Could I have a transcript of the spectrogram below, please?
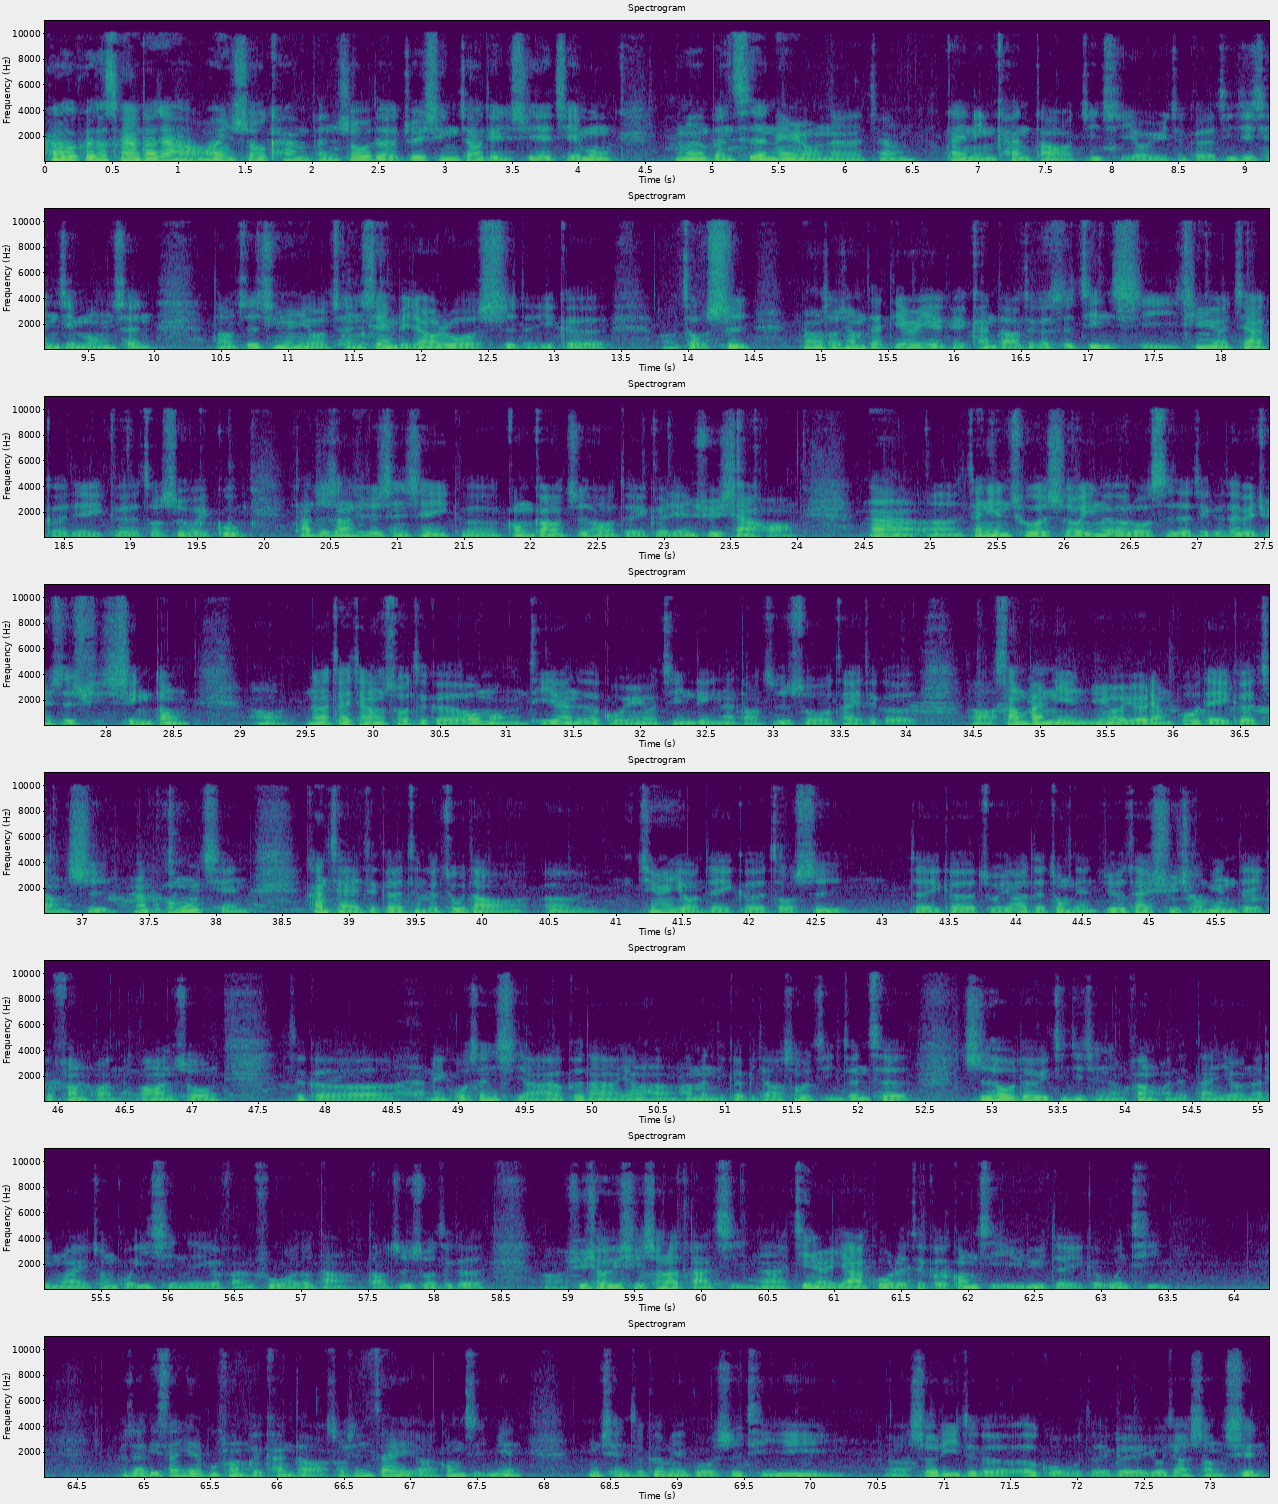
Hello，各位投资朋友，大家好，欢迎收看本周的追星焦点系列节目。那么本次的内容呢，将带您看到近期由于这个经济前景蒙尘，导致清原油呈现比较弱势的一个走势。那首先我们在第二页可以看到，这个是近期清原油价格的一个走势回顾，大致上就是呈现一个攻高之后的一个连续下滑。那呃，在年初的时候，因为俄罗斯的这个特别军事行动，哦，那再加上说这个欧盟提案俄国原油禁令，那导致说在这个哦上半年原油有两波的一个涨势。那不过目前看起来，这个整个主导呃原原油的一个走势的一个主要的重点，就是在需求面的一个放缓了，包含说。这个美国升息啊，还有各大央行他们一个比较收紧政策之后，对于经济成长放缓的担忧。那另外中国疫情的一个反复啊，都导导致说这个啊需求预期受到打击，那进而压过了这个供给疑虑的一个问题。那在第三页的部分，我们可以看到，首先在呃供给面，目前这个美国是提议呃设立这个俄国的一个油价上限。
